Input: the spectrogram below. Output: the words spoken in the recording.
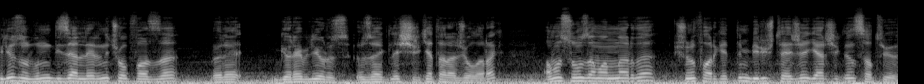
Biliyorsunuz bunun dizellerini çok fazla böyle görebiliyoruz. Özellikle şirket aracı olarak. Ama son zamanlarda şunu fark ettim. 1.3 TC gerçekten satıyor.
